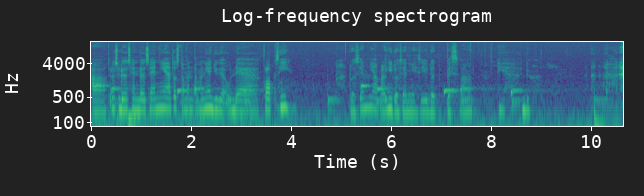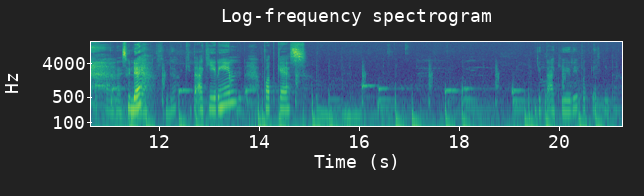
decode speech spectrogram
A. Terus dosen-dosennya terus teman-temannya juga udah klop sih. Dosennya apalagi dosennya sih udah the best banget. Iya aduh. Sudah? ya. sudah. Kita akhirin podcast. Kita akhiri podcast kita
